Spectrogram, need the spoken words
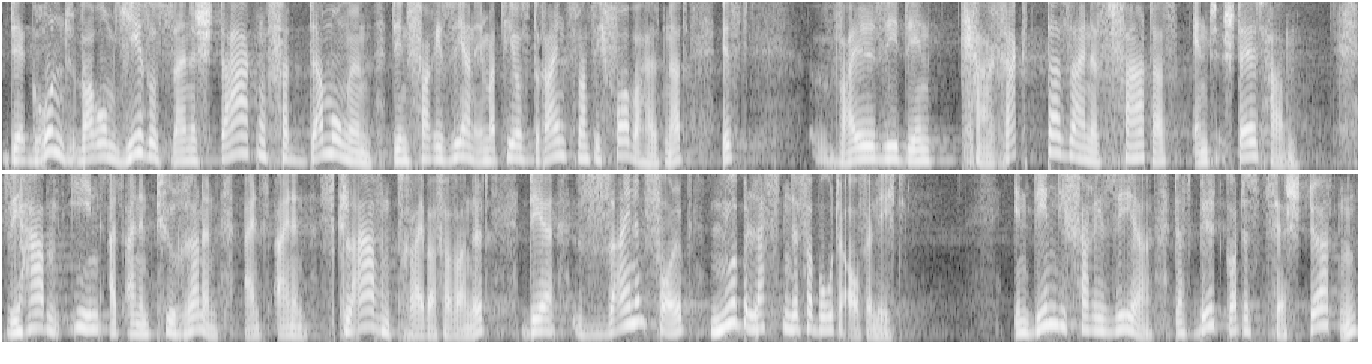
Der Grund, warum Jesus seine starken Verdammungen den Pharisäern in Matthäus 23 vorbehalten hat, ist, weil sie den Charakter seines Vaters entstellt haben. Sie haben ihn als einen Tyrannen, als einen Sklaventreiber verwandelt, der seinem Volk nur belastende Verbote auferlegt. Indem die Pharisäer das Bild Gottes zerstörten,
